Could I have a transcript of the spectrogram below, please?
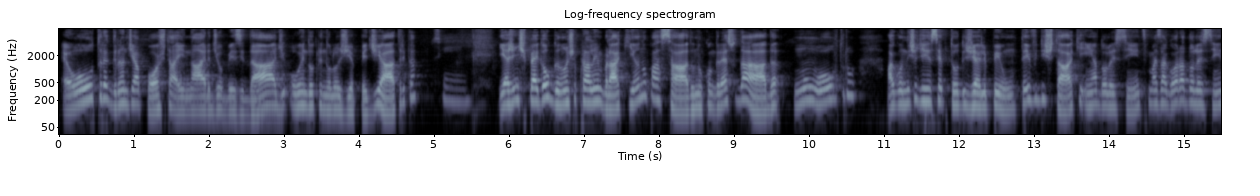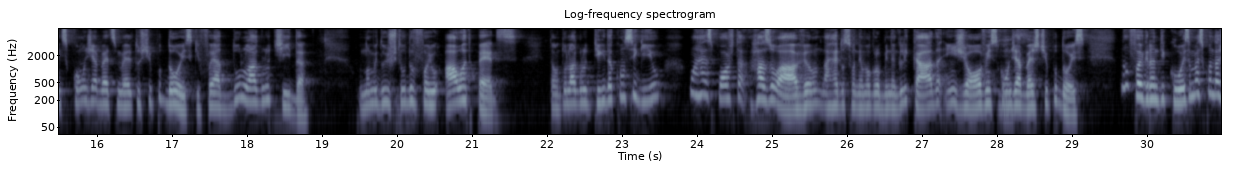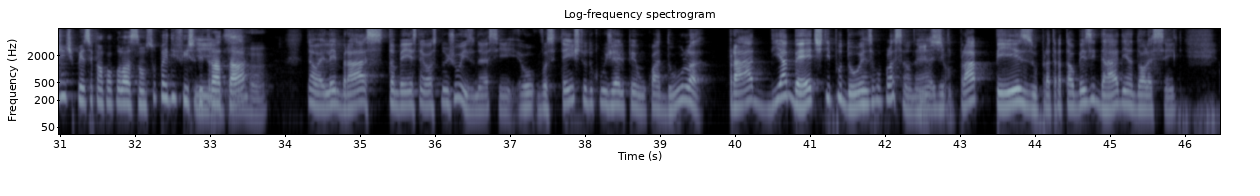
É outra grande aposta aí na área de obesidade ou endocrinologia pediátrica. Sim. E a gente pega o gancho para lembrar que ano passado, no Congresso da ADA, um outro agonista de receptor de GLP-1 teve destaque em adolescentes, mas agora adolescentes com diabetes mellitus tipo 2, que foi a dulaglutida. O nome do estudo foi o Howard PEDS. Então, dulaglutida conseguiu uma resposta razoável na redução de hemoglobina glicada em jovens com Isso. diabetes tipo 2. Não foi grande coisa, mas quando a gente pensa que é uma população super difícil de Isso. tratar. Uhum. Não, é lembrar também esse negócio do juízo, né? Assim, eu, você tem estudo com GLP-1 com a Dula para diabetes tipo 2 nessa população, né? Isso. A gente, para peso, para tratar obesidade em adolescente,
